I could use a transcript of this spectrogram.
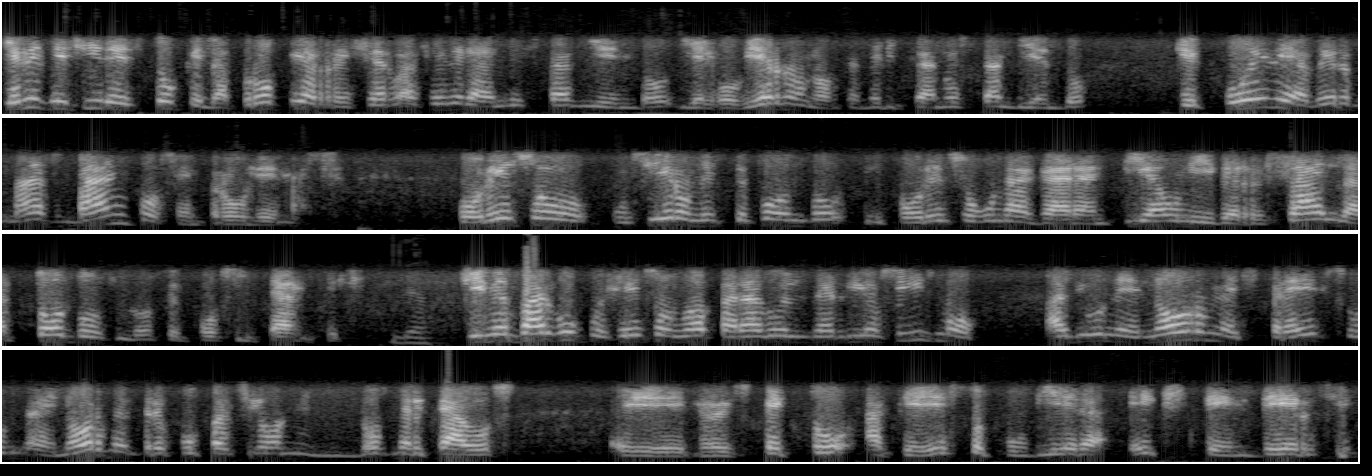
Quiere decir esto que la propia Reserva Federal está viendo y el gobierno norteamericano están viendo que puede haber más bancos en problemas. Por eso pusieron este fondo y por eso una garantía universal a todos los depositantes. Sin embargo, pues eso no ha parado el nerviosismo. Hay un enorme estrés, una enorme preocupación en los mercados eh, respecto a que esto pudiera extenderse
